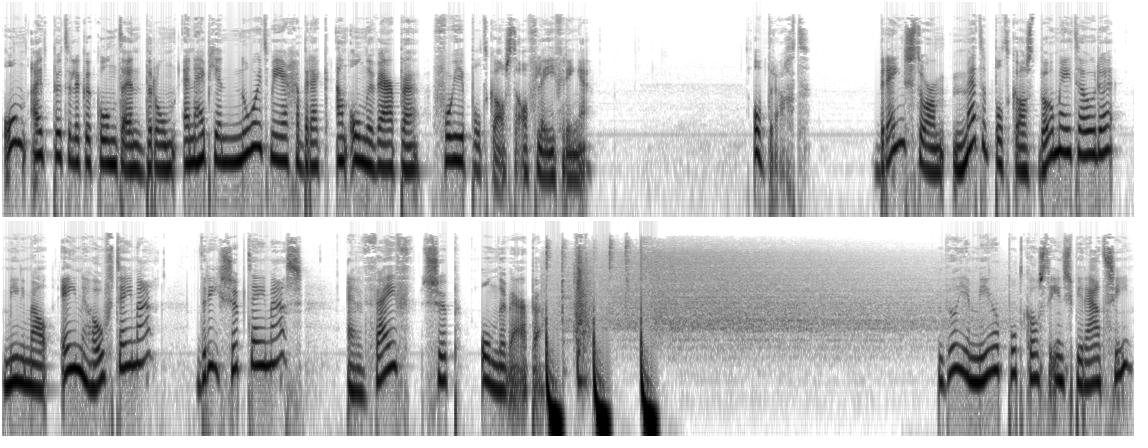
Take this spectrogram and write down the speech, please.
onuitputtelijke contentbron en heb je nooit meer gebrek aan onderwerpen voor je podcastafleveringen. Opdracht. Brainstorm met de podcast Bo-methode minimaal één hoofdthema, drie subthema's en vijf subonderwerpen. Wil je meer podcast-inspiratie?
